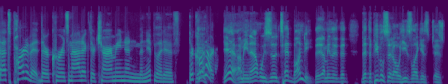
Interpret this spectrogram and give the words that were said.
that's part of it. They're charismatic, they're charming and manipulative. They're con Yeah. artists. Yeah, I mean that was uh, Ted Bundy. They- I mean that that that the people said, "Oh, he's like as as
